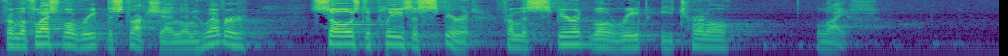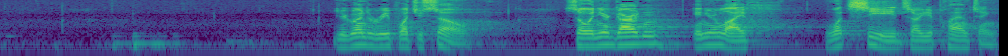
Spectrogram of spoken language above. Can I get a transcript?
from the flesh will reap destruction, and whoever sows to please the Spirit, from the Spirit will reap eternal life. You're going to reap what you sow. So, in your garden, in your life, what seeds are you planting?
